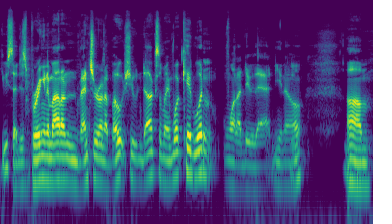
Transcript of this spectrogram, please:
you said, just bringing them out on an adventure on a boat shooting ducks. I mean, what kid wouldn't want to do that? You know, um,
